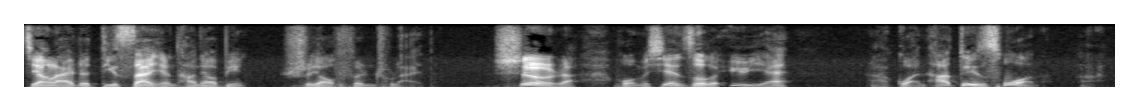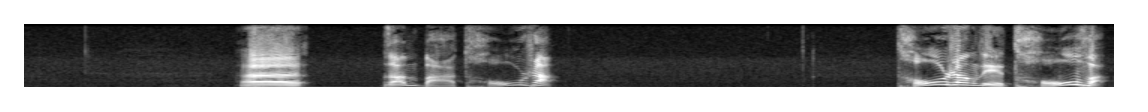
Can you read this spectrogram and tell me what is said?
将来这第三型糖尿病是要分出来的，是不是？我们先做个预言，啊，管他对错呢，啊，呃，咱们把头上头上的头发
